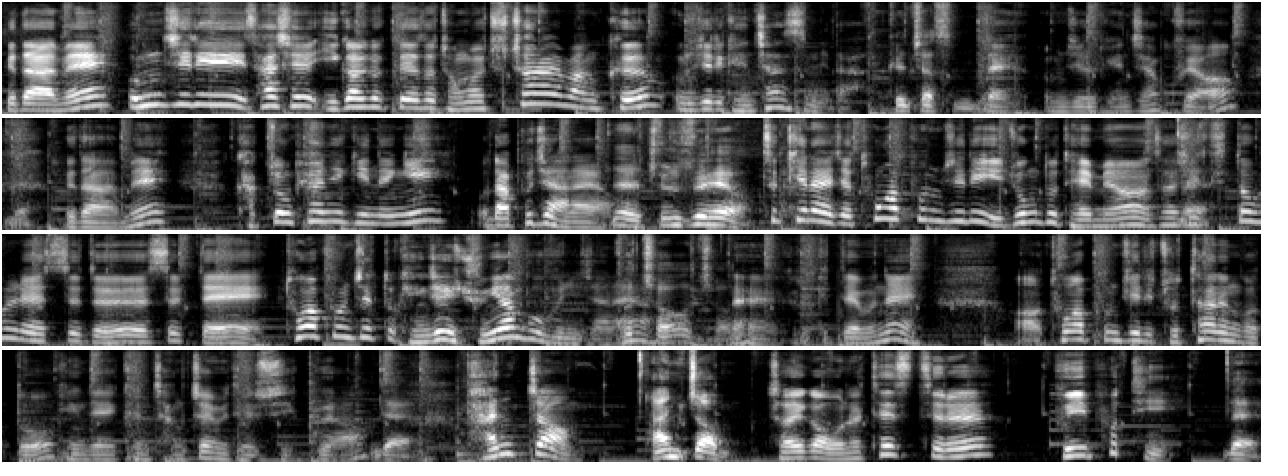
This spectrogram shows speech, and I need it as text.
그 다음에 음질이 사실 이 가격대에서 정말 추천할 만큼 음질이 괜찮습니다. 괜찮습니다. 네, 음질 괜찮고요. 네. 그 다음에 각종 편의 기능이 나쁘지 않아요. 네, 준수해요. 특히나 이제 통화 품질이 이 정도 되면 사실 네. TWS들 쓸 때 통화 품질도 굉장히 중요한 부분이잖아요. 그렇죠, 그렇죠. 네, 그렇기 때문에 어, 통합 품질이 좋다는 것도 굉장히 큰 장점이 될 수 있고요. 네. 단점 단점. 저희가 오늘 테스트를 V40 네,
